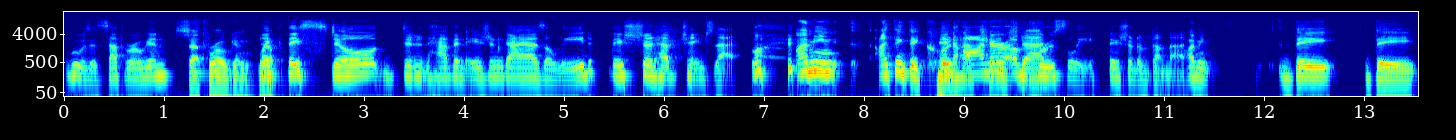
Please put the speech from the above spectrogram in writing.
who was it Seth Rogen Seth Rogen. like Yep. they still didn't have an Asian guy as a lead they should have changed that I mean, I think they could in have honor of that. Bruce Lee they should have done that I mean, they they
